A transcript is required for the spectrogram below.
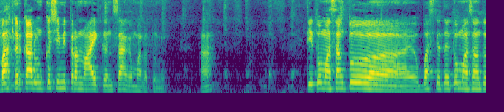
भाकर काढून कसे मित्रांनो ऐकन सांगा मला तुम्ही. हा? ते तुम्हाला सांगतो बसत्यात तर तुम्हाला सांगतो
